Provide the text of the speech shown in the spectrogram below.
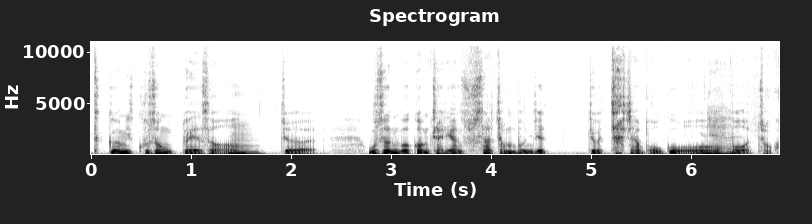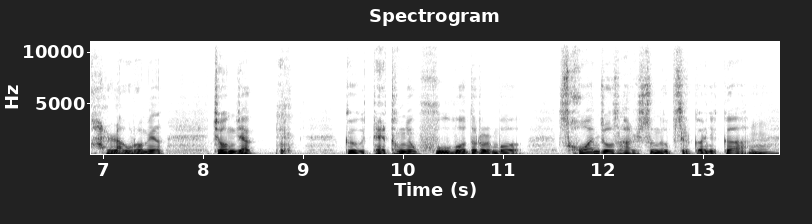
특검이 구성돼서 음. 저 우선 뭐 검찰이 한 수사 전부 이제 저 찾아보고 네. 뭐저 하려고 그러면 정작 그 대통령 후보들을 뭐 소환 조사할 수는 없을 거니까 음.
